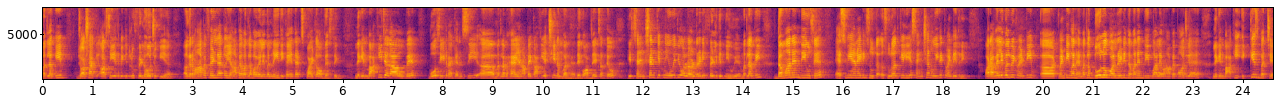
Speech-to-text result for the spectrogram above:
मतलब कि जोशा और सी के थ्रू फिल्ड हो चुकी है। अगर वहाँ पे फ़ील्ड है तो यहाँ पे मतलब अवेलेबल नहीं दिखाई दैट्स क्वाइट ऑब्वियस थिंग लेकिन बाकी जगहों पे वो सीट वैकेंसी मतलब है यहाँ पे काफ़ी अच्छी नंबर है। देखो, आप देख सकते हो कि सेंशन कितनी हुई थी और ऑलरेडी फ़ील्ड कितनी हुई है। मतलब कि दमन एंड दीव से S V N I T Surat के लिए सेंक्शन हुई थी ट्वेंटी और अवेलेबल भी ट्वेंटी ट्वेंटी वन है। मतलब दो लोग ऑलरेडी दमन एंड दीव वाले वहाँ पे पहुँच गए हैं, लेकिन बाकी इक्कीस बच्चे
